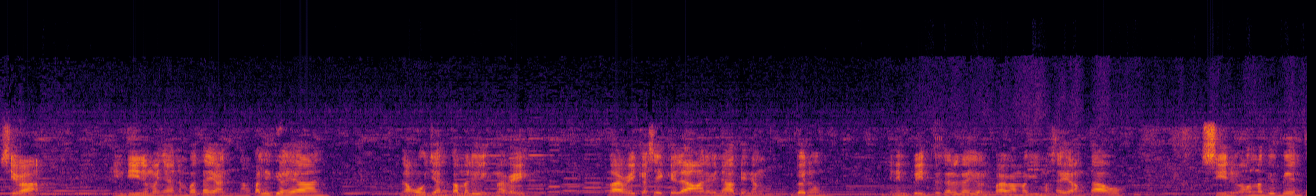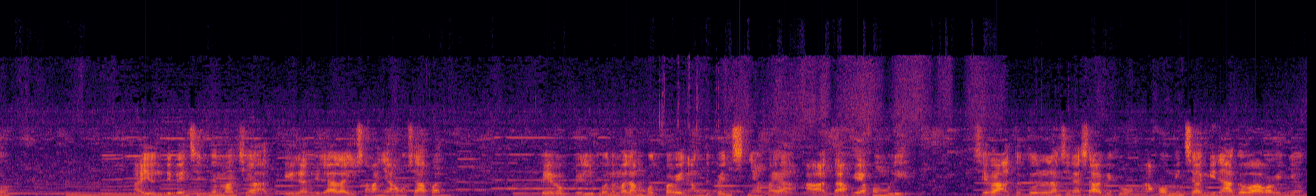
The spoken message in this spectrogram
Sira, hindi naman yan ang batayan ng kaligayahan. Naku, dyan ka mali, Mare. Mare, kasi kailangan rin natin ng ganun. Inimbento talaga yon para maging masaya ang tao. Sino ang nag-ibento? Ayun, defensive naman siya at tila nilalayo sa kanya ang usapan. Pero feel ko na malambot pa rin ang defense niya kaya aatake ako muli. Sira, tutulo lang sinasabi ko. Ako minsan, ginagawa ko rin yun.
